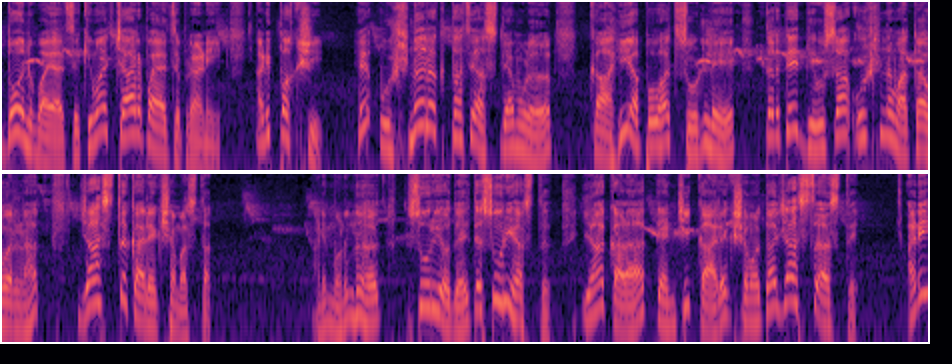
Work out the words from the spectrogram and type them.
दोन पायाचे किंवा चार पायाचे प्राणी आणि पक्षी हे उष्ण रक्ताचे असल्यामुळं काही अपवाद सोडले तर ते दिवसा उष्ण वातावरणात जास्त कार्यक्षम असतात. आणि म्हणूनच सूर्योदय ते सूर्यास्त या काळात त्यांची कार्यक्षमता जास्त असते आणि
